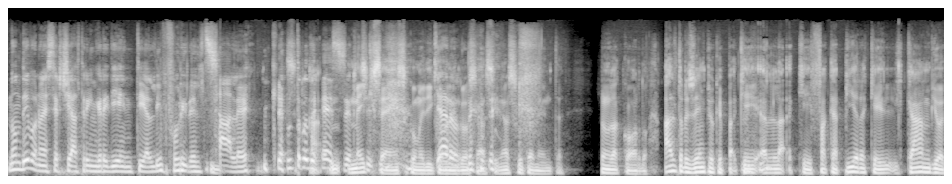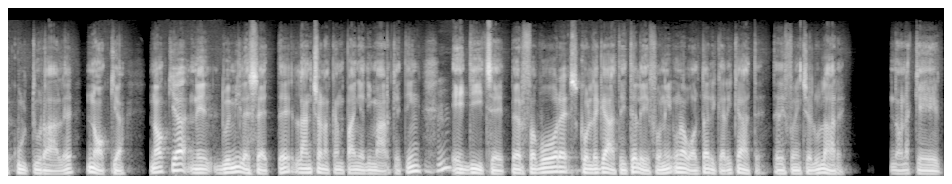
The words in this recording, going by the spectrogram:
non devono esserci altri ingredienti all'infuori del sale, che altro ah, deve esserci? Make sense, come dicono gli anglosassoni, assolutamente. Sono d'accordo. Altro esempio che, che, mm-hmm. che fa capire che il cambio è culturale, Nokia. Nokia nel 2007 lancia una campagna di marketing uh-huh. e dice per favore scollegate i telefoni una volta ricaricate, telefoni cellulari. Non è che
